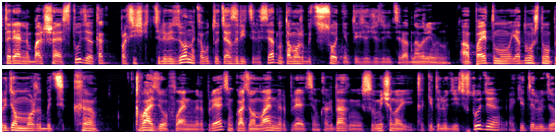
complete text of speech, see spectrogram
Это реально большая студия, как практически телевизионная, как будто у тебя зрители сидят, но там может быть сотни тысяч зрителей одновременно. А поэтому я думаю, что мы придем, может быть, к квази-офлайн мероприятиям, квази-онлайн мероприятиям, когда совмещено какие-то люди есть в студии, какие-то люди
